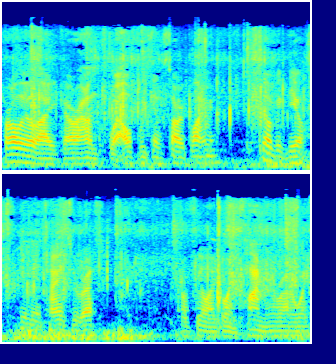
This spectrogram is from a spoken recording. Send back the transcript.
probably like around 12 we can start climbing no big deal give me time to rest I don't feel like going climbing right away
